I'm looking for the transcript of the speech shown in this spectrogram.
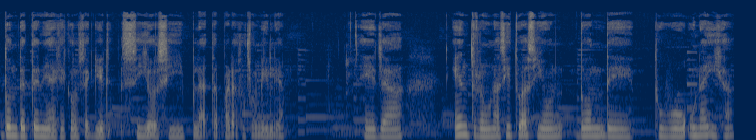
donde tenía que conseguir sí o sí plata para su familia. Ella entró en una situación donde tuvo una hija,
